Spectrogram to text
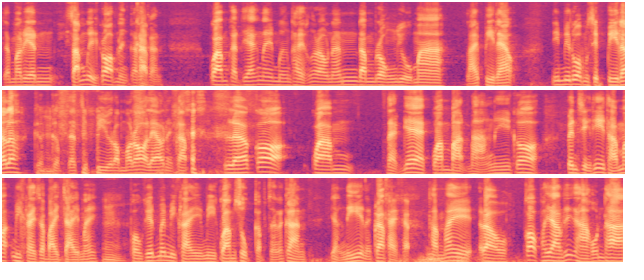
แต่มาเรียนซ้ำกันอีกรอบหนึ่งกันครัแล้บวกัน ความขัดแย้งในเมืองไทยของเรานั้นดำรงอยู่มาหลายปีแล้ว นี่ไม่ร่วม10ปีแล้วเหรอเกือบเกือบจะสิปีรอมารอแล้วนะครับ แล้วก็ความแตกแยกความบาดหมางนี้ก็ เป็นสิ่งที่ถามว่ามีใครสบายใจไหมอืม ผมคิดไม่มีใครมีความสุขกับสถานการณ์อย่างนี้นะครับใช่ครับ ทำให้เราก็พยายามที่จะหาหนทาง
